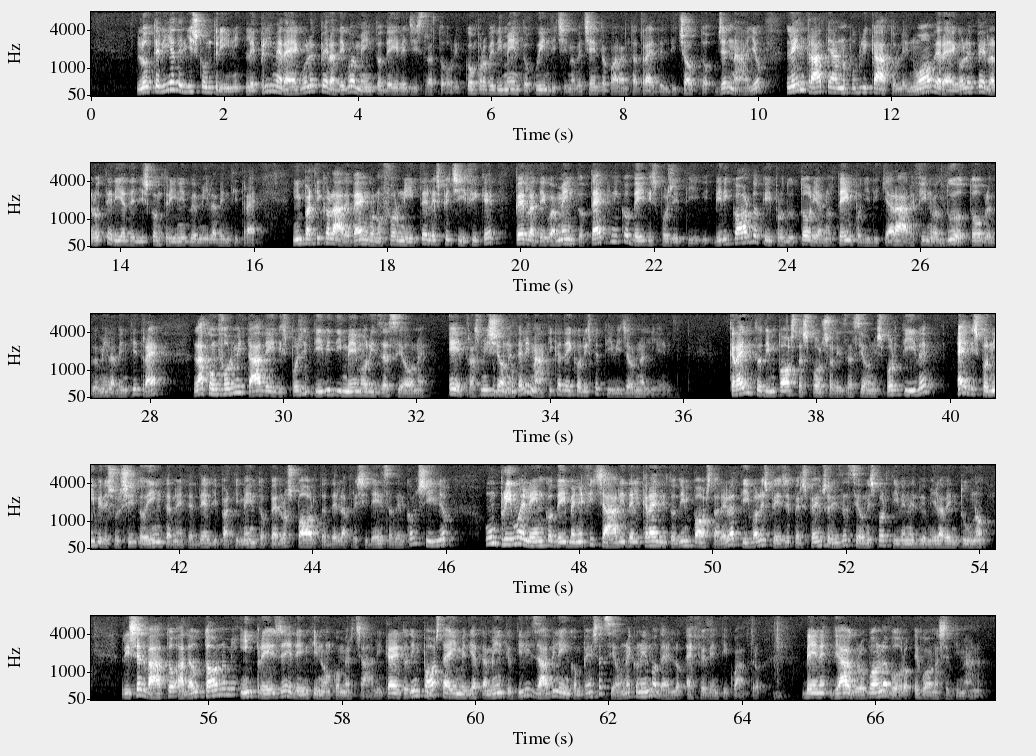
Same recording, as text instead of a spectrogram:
Lotteria degli scontrini, le prime regole per adeguamento dei registratori. Con provvedimento 15943 del 18 gennaio, le entrate hanno pubblicato le nuove regole per la Lotteria degli scontrini 2023. In particolare vengono fornite le specifiche per l'adeguamento tecnico dei dispositivi. Vi ricordo che i produttori hanno tempo di dichiarare fino al 2 ottobre 2023 la conformità dei dispositivi di memorizzazione e trasmissione telematica dei corrispettivi giornalieri. Credito d'imposta sponsorizzazioni sportive è disponibile sul sito internet del Dipartimento per lo Sport della Presidenza del Consiglio un primo elenco dei beneficiari del credito d'imposta relativo alle spese per sponsorizzazioni sportive nel 2021, riservato ad autonomi, imprese ed enti non commerciali. Il credito d'imposta è immediatamente utilizzabile in compensazione con il modello F24. Bene, vi auguro buon lavoro e buona settimana.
